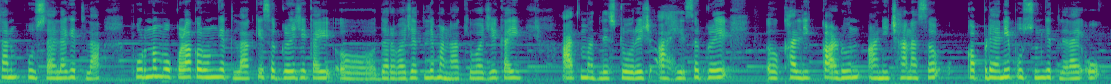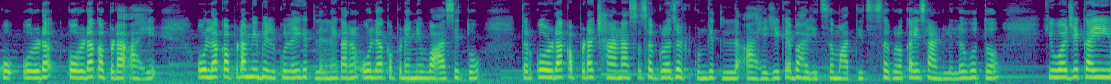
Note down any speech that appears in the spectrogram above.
छान पुसायला घेतला. पूर्ण मोकळा करून घेतला की सगळे जे काही दरवाज्यातले म्हणा किंवा जे काही आतमधले स्टोरेज आहे सगळे खाली काढून आणि छान असं कपड्याने पुसून घेतलेला आहे. ओ को ओरडा कोरडा कपडा आहे. ओला कपडा मी बिलकुलही घेतलेला नाही कारण ओल्या कपड्याने वास येतो. तर कोरडा कपडा छान असं सगळं झटकून घेतलेलं आहे. जे काही भाजीचं मातीचं सगळं काही सांडलेलं होतं किंवा जे काही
